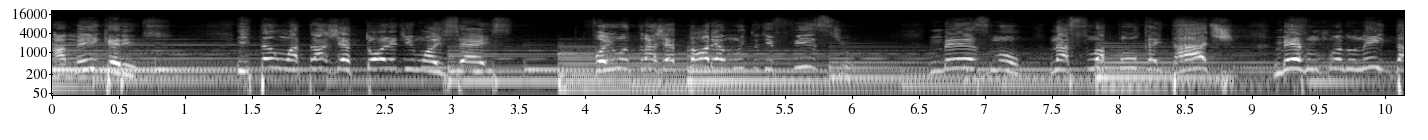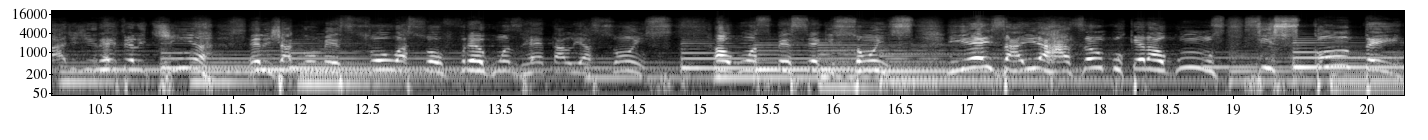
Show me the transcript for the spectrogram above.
Amém, queridos? Então a trajetória de Moisés foi uma trajetória muito difícil, mesmo na sua pouca idade, mesmo quando nem idade direito ele tinha, ele já começou a sofrer algumas retaliações, algumas perseguições. E eis aí a razão porque alguns se escondem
